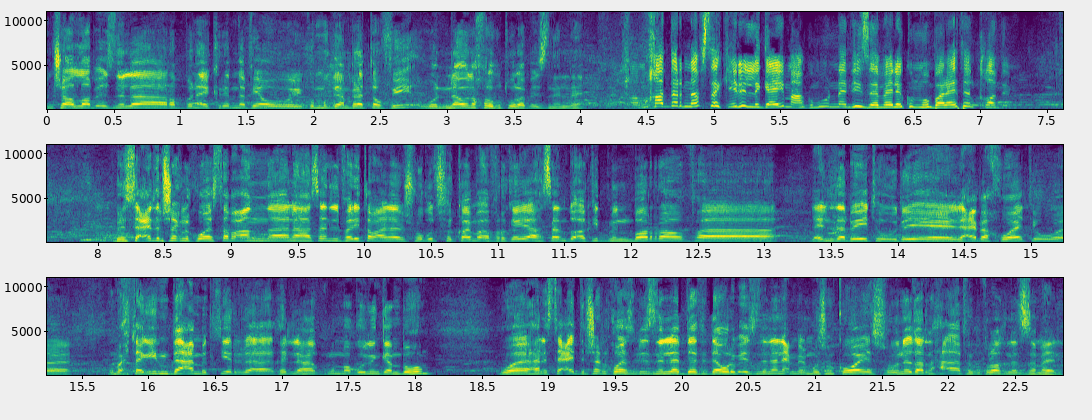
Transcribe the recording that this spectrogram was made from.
إن شاء الله بإذن الله ربنا يكرمنا فيها ويكون من جنبنا التوفيق وناخد البطوله بإذن الله. محضر نفسك إيه اللي جاي مع جمهور نادي الزمالك والمباريات القادمة؟ بنستعد بشكل كويس طبعا. أنا هساند الفريق طبعا مش موجود في القائمة الأفريقية هسانده أكيد من بره ف لأن ده بيتي ودي لعيبة إخواتي. ومحتاجين دعم كتير أكيد هنكون موجودين جنبهم. وهنستعد بشكل كويس بإذن الله بدايه الدوري بإذن الله نعمل موسم كويس ونقدر نحقق فيه بطولات نادي الزمالك.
